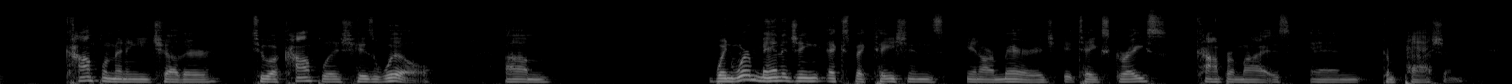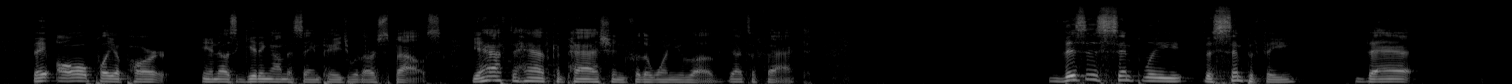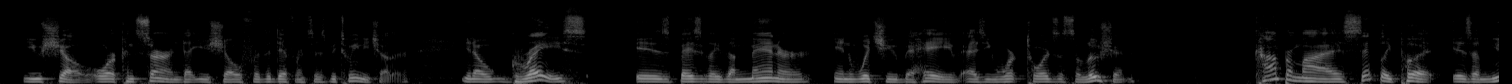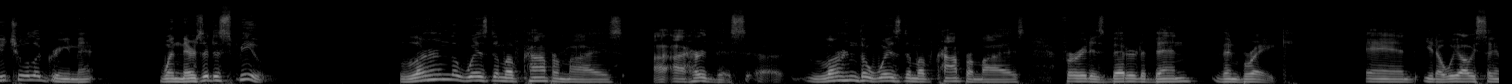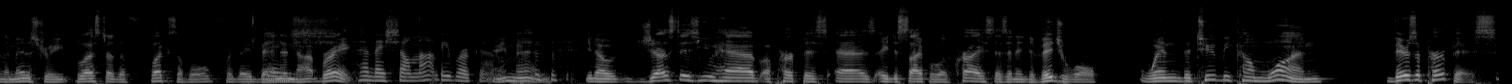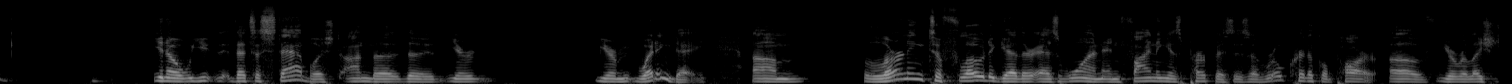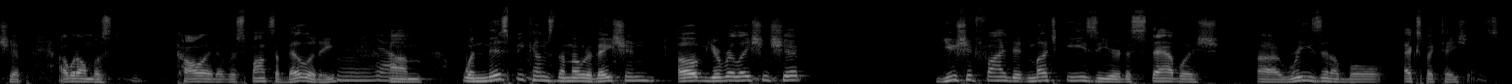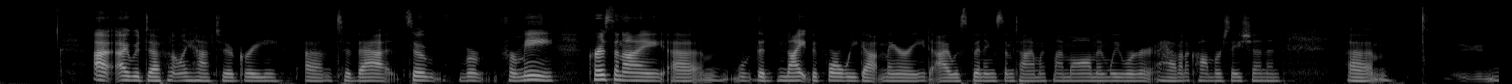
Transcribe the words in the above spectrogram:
complementing each other to accomplish His will. Um, when we're managing expectations in our marriage, it takes grace, compromise, and compassion they all play a part in us getting on the same page with our spouse. You have to have compassion for the one you love. That's a fact. This is simply the sympathy that you show or concern that you show for the differences between each other. You know, grace is basically the manner in which you behave as you work towards a solution. Compromise, simply put, is a mutual agreement when there's a dispute. Learn the wisdom of compromise. I, I heard this. Uh, learn the wisdom of compromise, for it is better to bend than break. And, you know, we always say in the ministry, blessed are the flexible, for they bend they and not break. And they shall not be broken. Amen. you know, just as you have a purpose as a disciple of Christ, as an individual, when the two become one, there's a purpose. You know, you, that's established on the the your your wedding day. Um, learning to flow together as one and finding his purpose is a real critical part of your relationship. I would almost call it a responsibility. Mm, yeah. Um, when this becomes the motivation of your relationship, you should find it much easier to establish uh, reasonable expectations. I, I would definitely have to agree um, to that. So for for me, Chris and I, um, the night before we got married, I was spending some time with my mom, and we were having a conversation, and um,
